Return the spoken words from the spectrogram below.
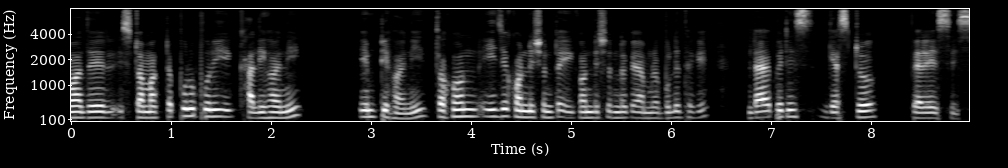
আমাদের স্টমাকটা পুরোপুরি খালি হয়নি এমটি হয়নি। তখন এই যে কন্ডিশনটা এই কন্ডিশনটাকে আমরা বলে থাকি ডায়াবেটিস গ্যাস্ট্রো প্যারাইসিস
